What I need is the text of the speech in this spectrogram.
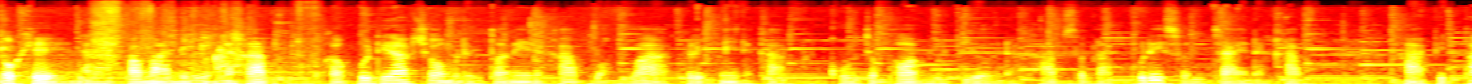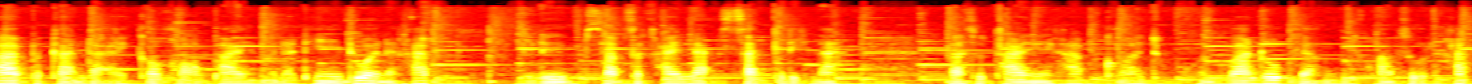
โอเคนะประมาณนี้นะครับขอบคุณที่รับชมมาถึงตอนนี้นะครับ หวังว่าคลิปนี้นะครับคงจะพอมีประโยชน์นะครับสำหรับผู้ที่สนใจนะครับ หากผิดพลาดประการใดก็ขออภัยมาณที่นี้ด้วยนะครับ อย่าลืม s u b สไครต์และสั่นกระดิ่งนะและสุดท้ายนี้นะครับขอให้ทุกคนวาดรูปอย่างมีความสุขนะครับ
